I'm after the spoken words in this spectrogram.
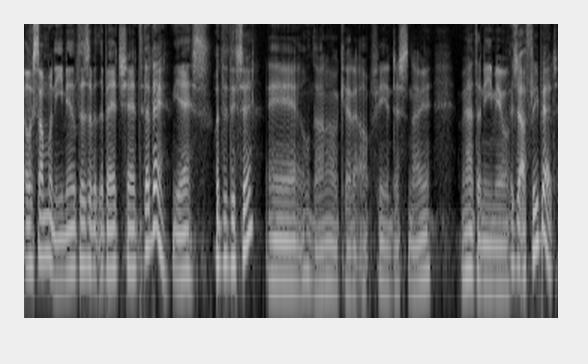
Oh, someone emailed us about the bedshed. Did they? Yes. What did they say? Uh, hold on, I'll get it up for you just now. We had an email. Is it a free bed?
